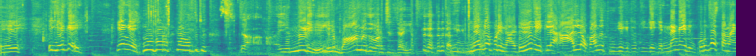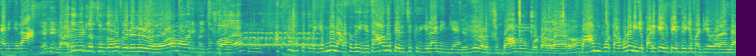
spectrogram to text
ஏய் ஏங்க ஏங்க நான் வந்துட்டு என்னடி? இது பாம்பு இது வடிச்சிருச்சா? எத்து கத்துன்னு கத்திக்கிட்டு என்னங்க அப்படி நடு வீட்டுல ஹால்ல உட்காந்து தூங்கிக்கிட்டு இருக்கீங்க? என்னங்க இது குடும்பஸ்தானாங்க நீங்களா ஏண்டி நடு வீட்டுல தூங்காம போய் நின்னு ஓரமா வாடி போய் தூங்குவாங்க? அக்கம் பக்கத்துல என்ன நடக்குதுன்னு ஏதாவது தெரிஞ்சுக்கிறீங்களா நீங்க? என்ன நடந்துச்சு? பாம்பும் போட்டாங்களா யாரும்? பாம்பு போட்டா கூட நீங்க படுக்கை விட்டு எந்திரிக்க மாட்டியோ போலங்க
